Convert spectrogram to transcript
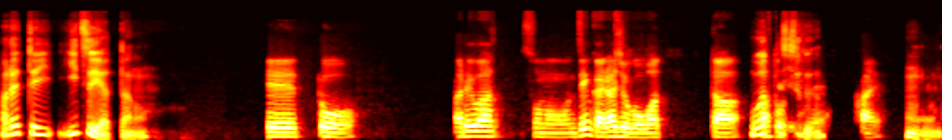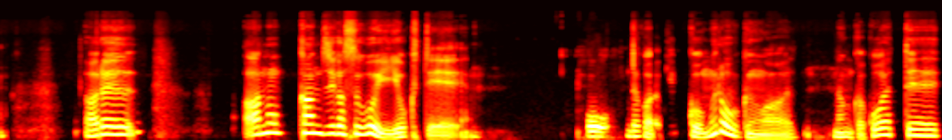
あれっていいつやったの？えーっと、あれは、その、前回ラジオが終わった終わってすぐ？ね。はい。うん。あれ、あの感じがすごい良くて、おだから結構、室尾くんは、なんかこうやって、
